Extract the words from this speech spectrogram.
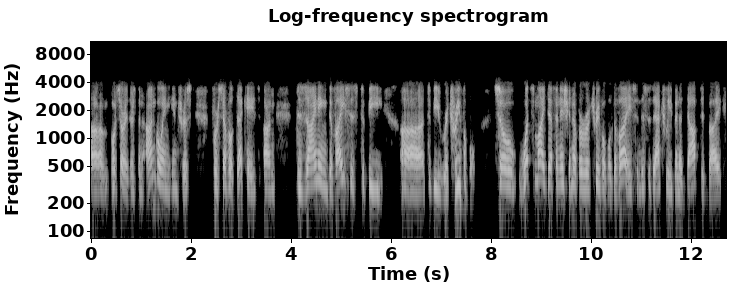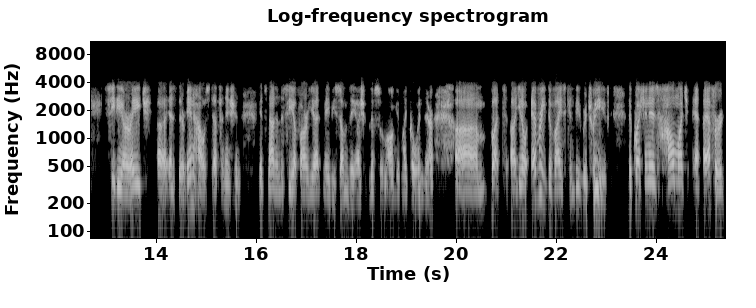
um, or sorry, there's been ongoing interest for several decades on designing devices to be uh, to be retrievable. So, what's my definition of a retrievable device? And this has actually been adopted by CDRH uh, as their in-house definition. It's not in the CFR yet. Maybe someday I should live so long it might go in there. Um, but uh, you know, every device can be retrieved. The question is, how much effort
